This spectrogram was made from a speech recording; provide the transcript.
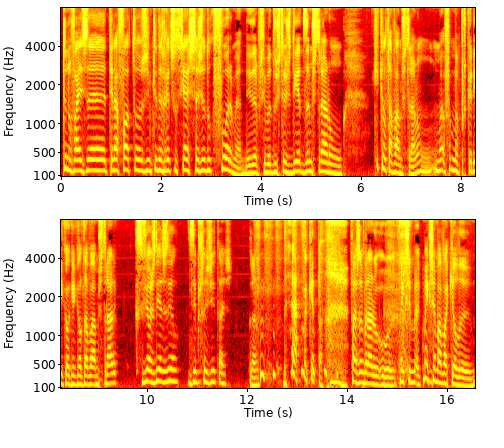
Tu não vais a tirar fotos e meter nas redes sociais, seja do que for, mano. Ainda por cima dos teus dedos a mostrar um. O que é que ele estava a mostrar? Um- uma, foi uma porcaria qualquer que ele estava a mostrar que se viu aos dedos dele, das impressões digitais. Faz lembrar o. o- como, é que como é que chamava aquele,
